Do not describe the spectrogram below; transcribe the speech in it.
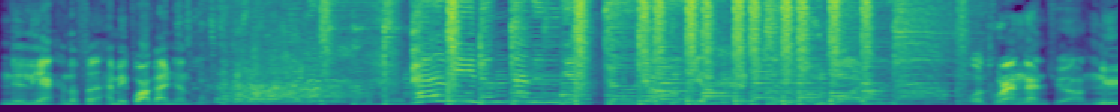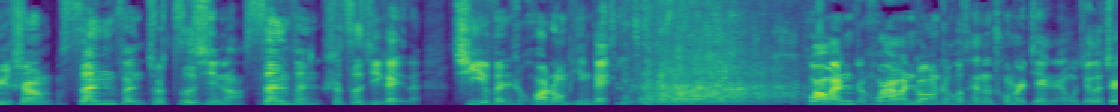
你脸上的粉还没刮干净呢。”我突然感觉啊，女生三分就是自信啊，三分是自己给的，七分是化妆品给。化完化完妆之后才能出门见人，我觉得这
